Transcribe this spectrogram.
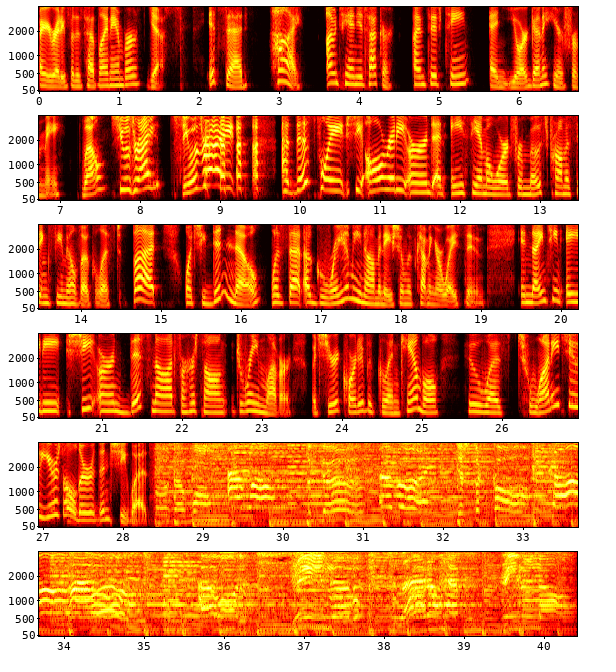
Are you ready for this headline, Amber? Yes. It said, Hi, I'm Tanya Tucker. I'm 15, and you're going to hear from me. Well, she was right. She was right. At this point, she already earned an ACM award for Most Promising Female Vocalist, but what she didn't know was that a Grammy nomination was coming her way soon. In 1980, she earned this nod for her song Dream Lover, which she recorded with Glen Campbell, who was 22 years older than she was. I want, I want a girl, a boy, just a call,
